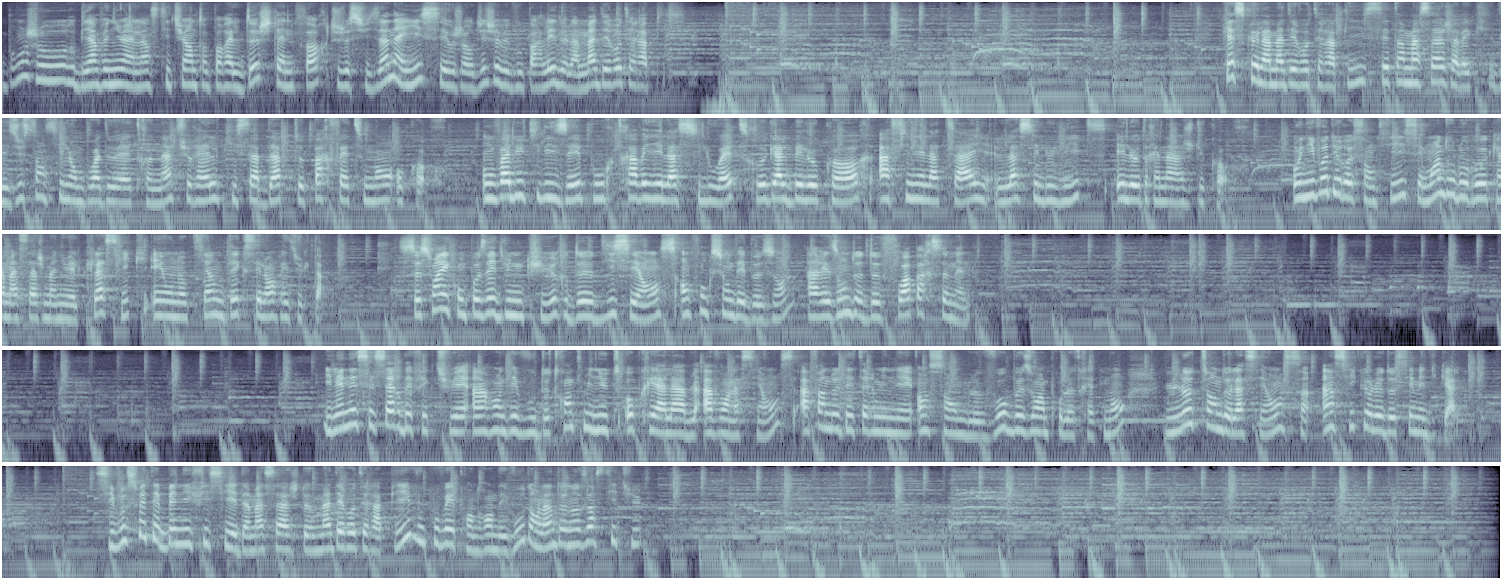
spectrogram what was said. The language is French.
Bonjour, bienvenue à l'Institut intemporel de Steinfort. Je suis Anaïs et aujourd'hui je vais vous parler de la madérothérapie. Qu'est-ce que la madérothérapie? C'est un massage avec des ustensiles en bois de hêtre naturel qui s'adaptent parfaitement au corps. On va l'utiliser pour travailler la silhouette, regalber le corps, affiner la taille, la cellulite et le drainage du corps. Au niveau du ressenti, c'est moins douloureux qu'un massage manuel classique et on obtient d'excellents résultats. Ce soin est composé d'une cure de 10 séances en fonction des besoins, à raison de deux fois par semaine. Il est nécessaire d'effectuer un rendez-vous de 30 minutes au préalable avant la séance afin de déterminer ensemble vos besoins pour le traitement, le temps de la séance ainsi que le dossier médical. Si vous souhaitez bénéficier d'un massage de madérothérapie, vous pouvez prendre rendez-vous dans l'un de nos instituts.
